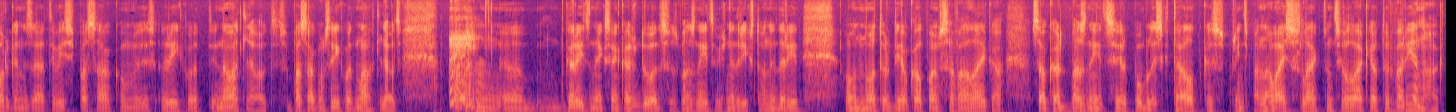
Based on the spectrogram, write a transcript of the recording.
organizēti visi pasākumi rīkot nav atļauts. Pasākums rīkot nav atļauts. Garīdznieks vienkārši dodas uz baznīcu, viņš nedrīkst to nedarīt un notur dievkalpojumu savā laikā. Savukārt baznīca ir publiska telpa, kas principā nav aizslēgta un cilvēki jau tur var ienākt.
